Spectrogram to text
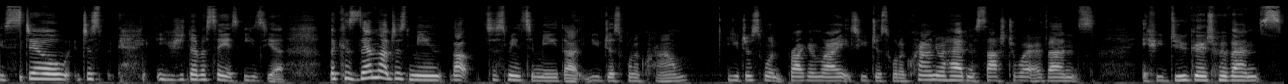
you still just you should never say it's easier. Because then that just means that just means to me that you just want a crown. You just want bragging rights. You just want to crown your head and a sash to wear at events if you do go to events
